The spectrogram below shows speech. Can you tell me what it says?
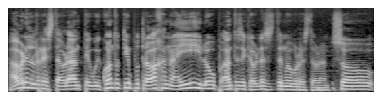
abren el restaurante, güey. ¿Cuánto tiempo trabajan ahí? Y luego antes de que abrieras este nuevo restaurante. So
